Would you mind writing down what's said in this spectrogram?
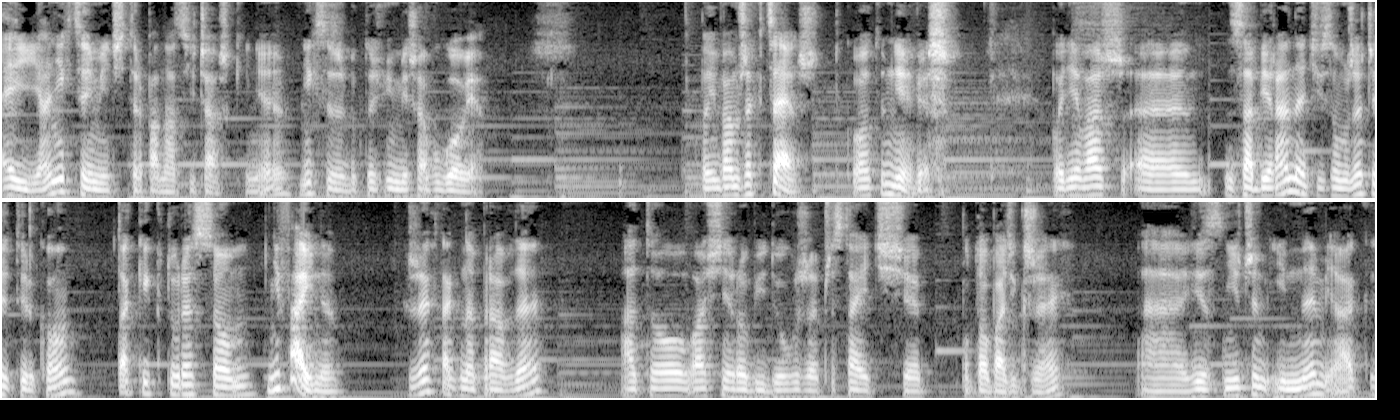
Ej, ja nie chcę mieć trepanacji czaszki, nie? Nie chcę, żeby ktoś mi mieszał w głowie. Powiem wam, że chcesz, tylko o tym nie wiesz. Ponieważ e, zabierane ci są rzeczy tylko takie, które są niefajne. Grzech tak naprawdę, a to właśnie robi duch, że przestaje ci się podobać grzech, e, jest niczym innym jak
